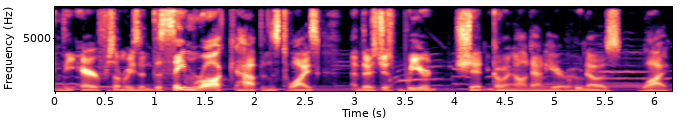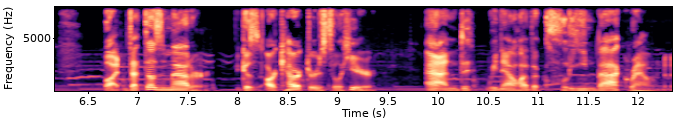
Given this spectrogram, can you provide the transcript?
in the air for some reason. The same rock happens twice, and there's just weird shit going on down here. Who knows why. But that doesn't matter, because our character is still here. And we now have a clean background.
